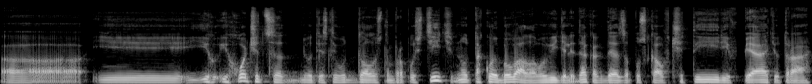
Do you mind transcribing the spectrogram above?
Uh, и, и, и хочется, вот если удалось там пропустить, ну, такое бывало, вы видели, да, когда я запускал в 4, в 5 утра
